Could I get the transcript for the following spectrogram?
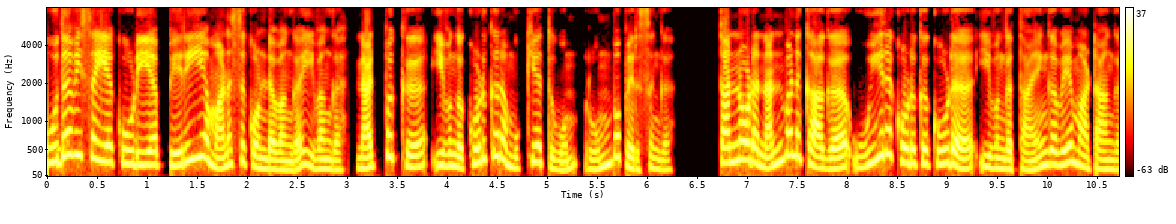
உதவி செய்யக்கூடிய பெரிய மனசு கொண்டவங்க இவங்க. நட்புக்கு இவங்க கொடுக்கற முக்கியத்துவம் ரொம்ப பெருசுங்க. தன்னோட நண்பனுக்காக உயிரை கொடுக்க கூட இவங்க தயங்கவே மாட்டாங்க.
